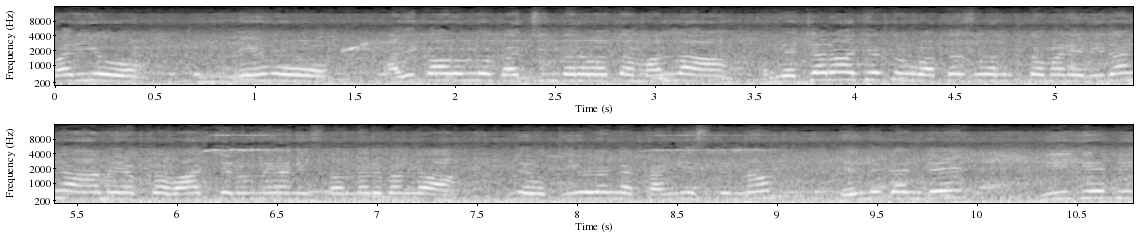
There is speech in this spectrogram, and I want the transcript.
మరియు మేము అధికారంలోకి వచ్చిన తర్వాత మళ్ళా రెజరాజ్యత్వం వర్తస్వలుపుతామనే విధంగా ఆమె యొక్క వ్యాఖ్యలు ఉన్నాయని సందర్భంగా మేము తీవ్రంగా ఖండిస్తున్నాం. ఎందుకంటే బీజేపీ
